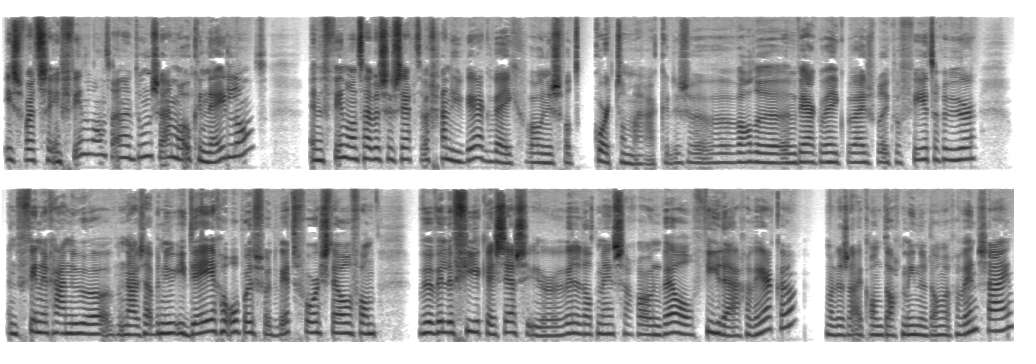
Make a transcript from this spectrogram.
Is wat ze in Finland aan het doen zijn, maar ook in Nederland. En in Finland hebben ze gezegd, we gaan die werkweek gewoon eens wat korter maken. Dus we, we hadden een werkweek bij wijze van spreken van 40 uur. En Finnen gaan nu, eh, nou ze hebben nu ideeën op, een soort wetsvoorstel van we willen vier keer zes uur. We willen dat mensen gewoon wel vier dagen werken. Maar dat is eigenlijk al een dag minder dan we gewend zijn.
